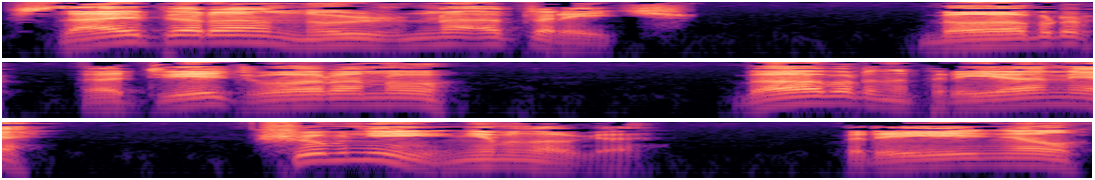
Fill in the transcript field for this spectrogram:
Снайпера нужно отвлечь. Бобр, ответь ворону. Бобр на приеме. Шумни немного. Принял.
